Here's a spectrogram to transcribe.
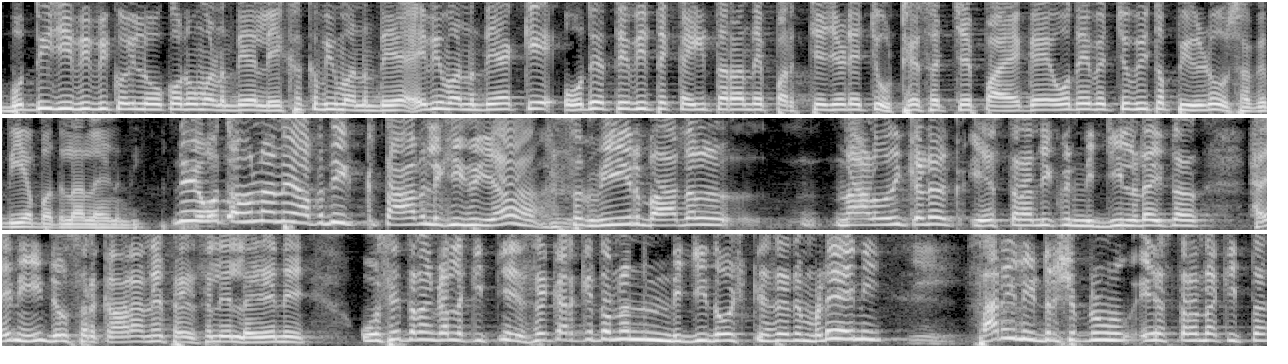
ਬੁੱਧੀਜੀਵੀ ਵੀ ਕੋਈ ਲੋਕ ਉਹਨੂੰ ਮੰਨਦੇ ਆ ਲੇਖਕ ਵੀ ਮੰਨਦੇ ਆ ਇਹ ਵੀ ਮੰਨਦੇ ਆ ਕਿ ਉਹਦੇ ਤੇ ਵੀ ਤੇ ਕਈ ਤਰ੍ਹਾਂ ਦੇ ਪਰਚੇ ਜਿਹੜੇ ਝੂਠੇ ਸੱਚੇ ਪਾਏ ਗਏ ਉਹਦੇ ਵਿੱਚ ਵੀ ਤਾਂ ਪੀੜ ਹੋ ਸਕਦੀ ਆ ਬਦਲਾ ਲੈਣ ਦੀ। ਨਹੀਂ ਉਹ ਤਾਂ ਉਹਨਾਂ ਨੇ ਆਪਣੀ ਕਿਤਾਬ ਲਿਖੀ ਹੋਈ ਆ ਸੁਖਵੀਰ ਬਾਦਲ ਨਾਲ ਉਹਦੀ ਕਿਹੜਾ ਇਸ ਤਰ੍ਹਾਂ ਦੀ ਕੋਈ ਨਿੱਜੀ ਲੜਾਈ ਤਾਂ ਹੈ ਨਹੀਂ ਜੋ ਸਰਕਾਰਾਂ ਨੇ ਫੈਸਲੇ ਲਏ ਨੇ ਉਸੇ ਤਰ੍ਹਾਂ ਗੱਲ ਕੀਤੀ। ਇਸੇ ਕਰਕੇ ਤਾਂ ਉਹਨਾਂ ਨੇ ਨਿੱਜੀ ਦੋਸ਼ ਕਿਸੇ ਤੇ ਮੜਿਆ ਹੀ ਨਹੀਂ। ਸਾਰੀ ਲੀਡਰਸ਼ਿਪ ਨੂੰ ਇਸ ਤਰ੍ਹਾਂ ਦਾ ਕੀਤਾ।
